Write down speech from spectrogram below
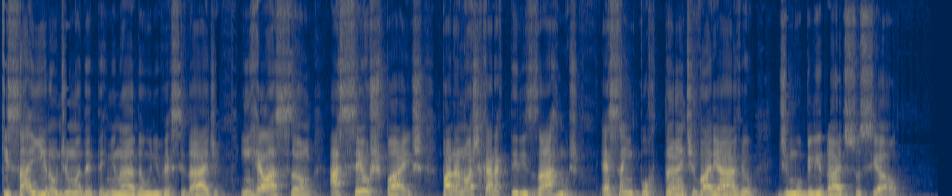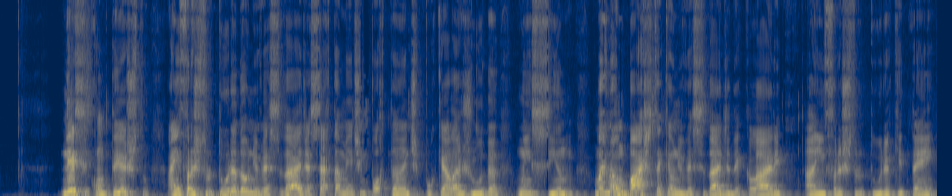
que saíram de uma determinada universidade em relação a seus pais, para nós caracterizarmos essa importante variável de mobilidade social. Nesse contexto, a infraestrutura da universidade é certamente importante, porque ela ajuda o ensino. Mas não basta que a universidade declare a infraestrutura que tem.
